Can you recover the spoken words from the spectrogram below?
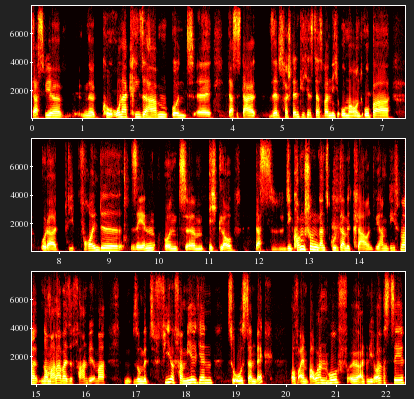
dass wir eine Corona-Krise haben und äh, dass es da selbstverständlich ist, dass wir nicht Oma und Opa oder die Freunde sehen. Und ähm, ich glaube, dass die kommen schon ganz gut damit klar. Und wir haben diesmal, normalerweise fahren wir immer so mit vier Familien zu Ostern weg auf einem Bauernhof äh, an die Ostsee.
